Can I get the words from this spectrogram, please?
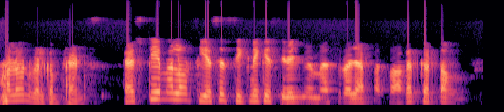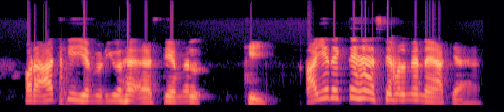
Hello and welcome friends HTML और CSS सीखने की सीरीज़ में मैं सूरज आपका स्वागत करता हूँ। और आज की ये वीडियो है HTML की। आइए देखते हैं HTML में नया क्या है।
